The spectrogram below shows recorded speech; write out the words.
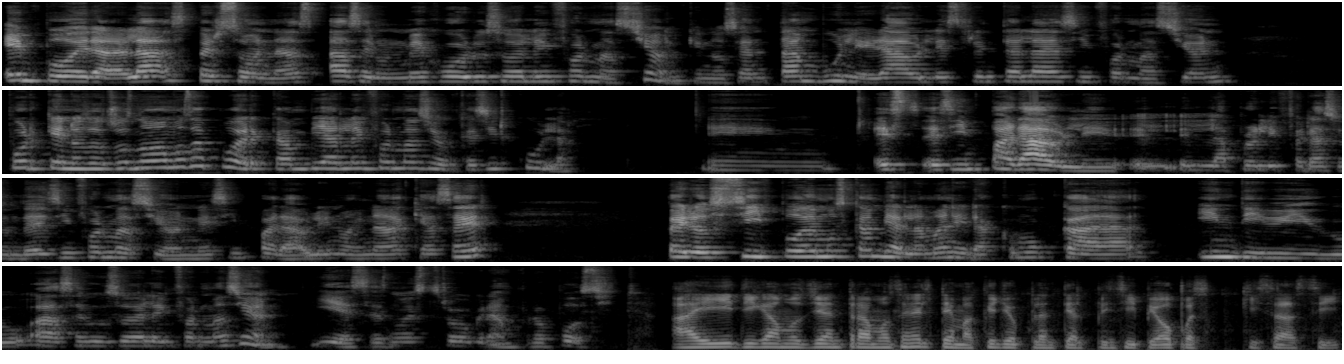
empoderar a las personas a hacer un mejor uso de la información, que no sean tan vulnerables frente a la desinformación, porque nosotros no vamos a poder cambiar la información que circula. Em, es, es, imparable, la proliferación de desinformación es imparable, no hay nada que hacer, pero sí podemos cambiar la manera como cada individuo hace uso de la información y ese es nuestro gran propósito. Ahí, digamos, ya entramos en el tema que yo planteé al principio, o pues quizás sí,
